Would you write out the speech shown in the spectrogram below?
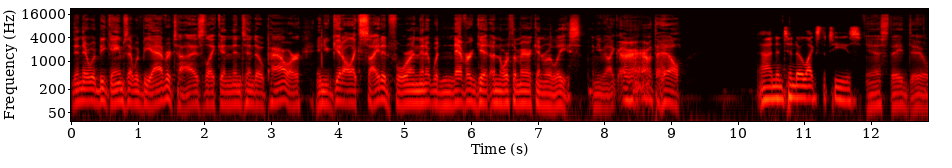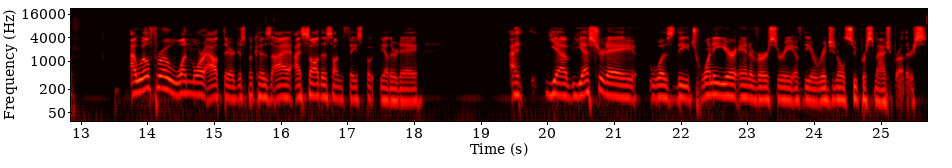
Then there would be games that would be advertised like in Nintendo Power, and you get all excited for, and then it would never get a North American release, and you'd be like, "What the hell?" Uh, Nintendo likes the tease. Yes, they do. I will throw one more out there just because I, I saw this on Facebook the other day. I yeah, yesterday was the 20 year anniversary of the original Super Smash Brothers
